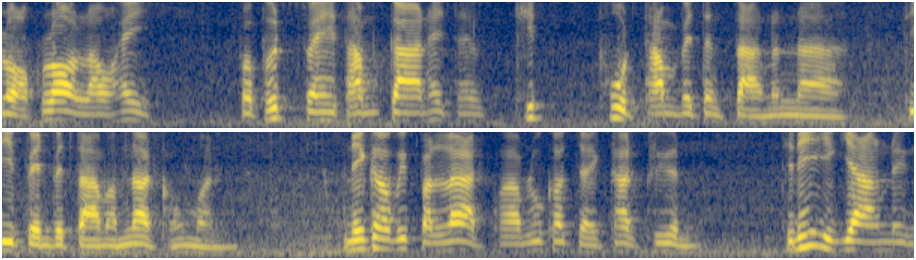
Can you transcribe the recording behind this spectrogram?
หลอกล่อเราให้ประพฤติไปทำการให้คิดพูดทำไปต่าง ๆ นานาที่เป็นไปตามอำนาจของมัน นี่ก็วิปลาสความรู้เข้าใจคาดเคลื่อน ทีนี้อีกอย่างหนึ่ง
